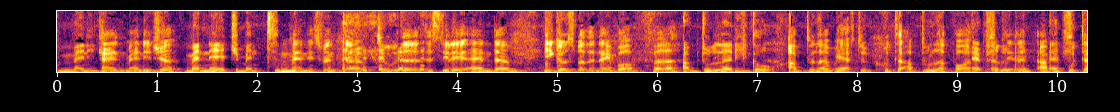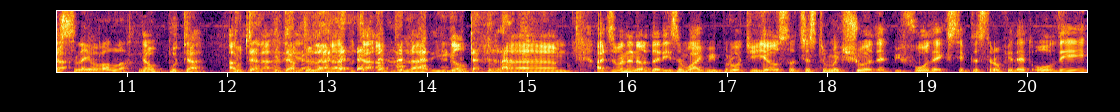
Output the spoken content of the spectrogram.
manager. and manager management. management uh, to the, the studio, and um, he goes by the name of uh, Abdullah Regal. Abdullah. We have to put the Abdullah part. Absolutely. Uh, Abs- the slave of Allah. no, Putta. Abdullah. Abdullah. Uh, Abdullah Regal. Abdullah. Um, I just want to know the reason why we brought you here also just to make sure that before they accept this trophy that all their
